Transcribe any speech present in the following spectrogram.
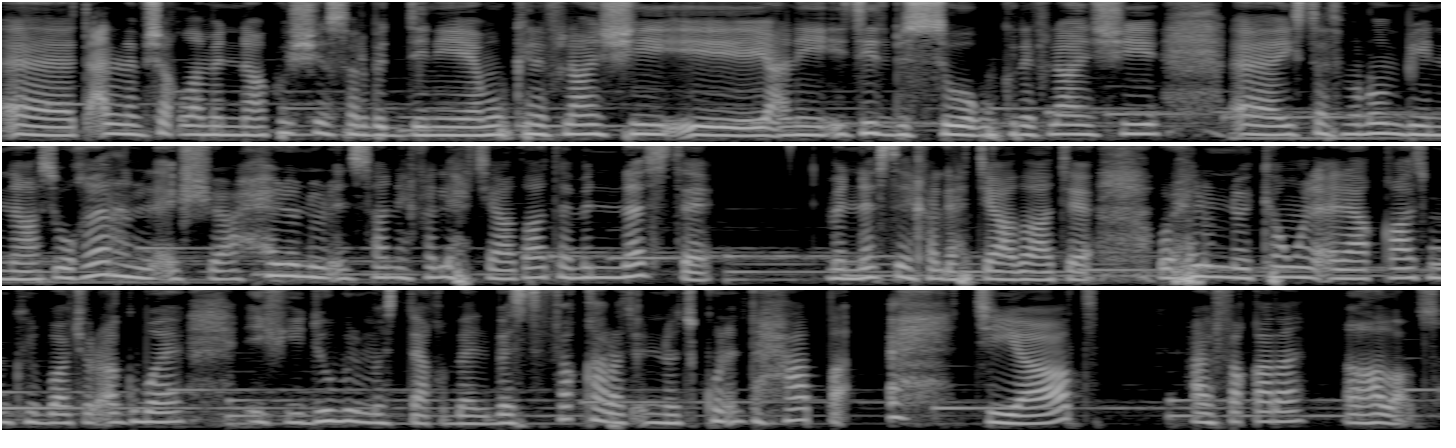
أه تعلم شغلة منا كل شيء يصير بالدنيا. ممكن فلان شيء يعني يزيد بالسوق. ممكن فلان شيء يستثمرون به الناس وغيرها من الأشياء. حلو أنه الإنسان يخلي احتياطاته من نفسه من نفسه يخلي احتياطاته. وحلو إنه يكون علاقات ممكن باكر أقوى يفيدوه بالمستقبل بس فقرة إنه تكون أنت حاطة احتياط هاي فقرة غلط.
